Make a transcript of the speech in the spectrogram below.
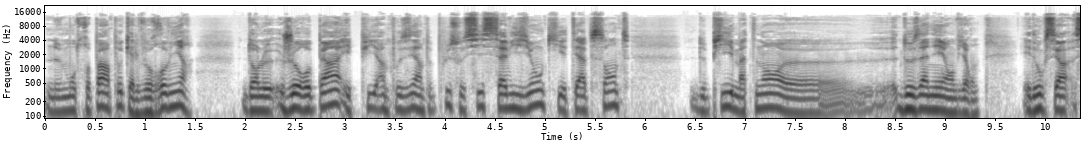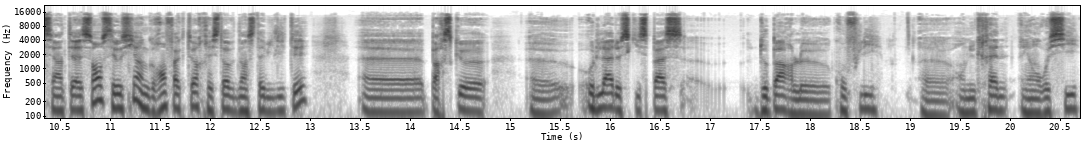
ne montre pas un peu qu'elle veut revenir dans le jeu européen et puis imposer un peu plus aussi sa vision qui était absente depuis maintenant euh, deux années environ. Et donc c'est intéressant. C'est aussi un grand facteur, Christophe, d'instabilité euh, parce que euh, au-delà de ce qui se passe de par le conflit en Ukraine et en Russie,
